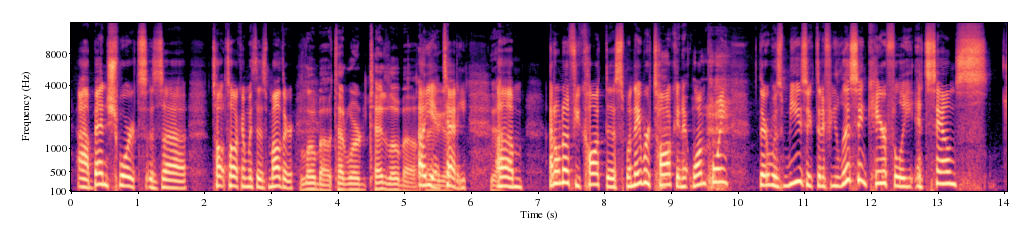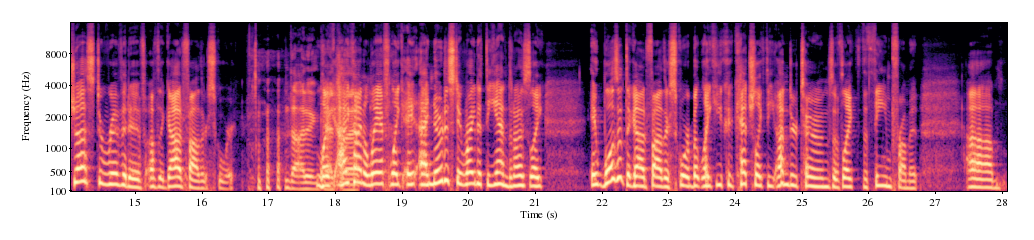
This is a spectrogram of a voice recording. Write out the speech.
uh, ben schwartz is uh, ta- talking with his mother Lobo, Ted Word, Ted Lobo. Oh yeah. Teddy. Um, I don't know if you caught this when they were talking. At one point, there was music that, if you listen carefully, it sounds just derivative of the Godfather score. no, I didn't Like I kind of laughed. Like I, I noticed it right at the end, and I was like, it wasn't the Godfather score, but like you could catch like the undertones of like the theme from it. Um,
